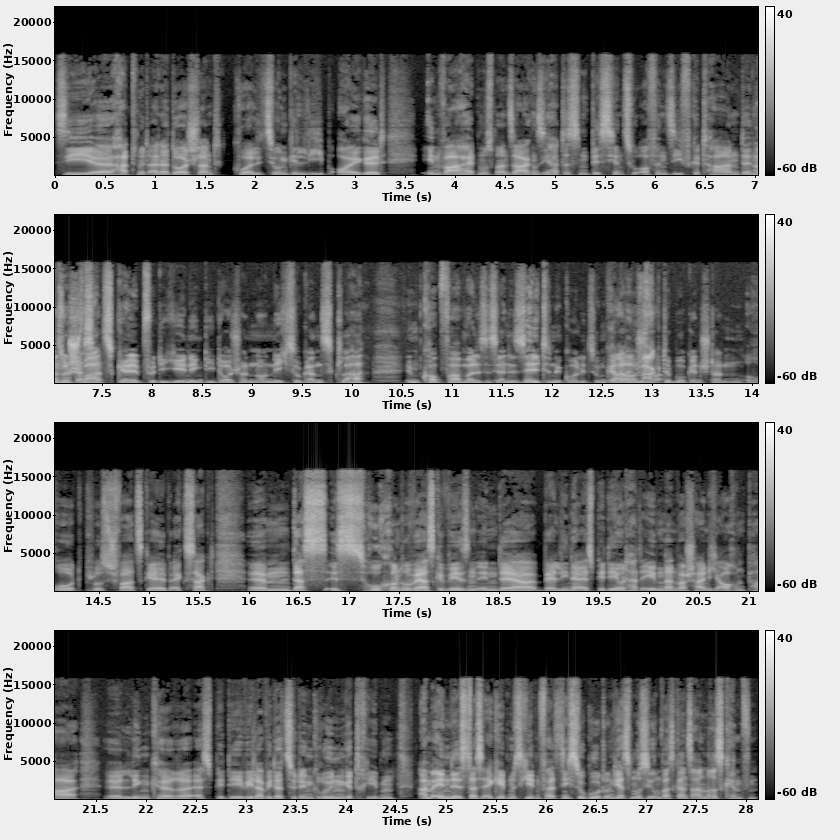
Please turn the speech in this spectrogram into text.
Sie äh, hat mit einer Deutschland-Koalition geliebäugelt. In Wahrheit muss man sagen, sie hat es ein bisschen zu offensiv getan. Also schwarz-gelb für diejenigen, die Deutschland noch nicht so ganz klar im Kopf haben, weil es ist ja eine seltene Koalition, gerade genau, in Magdeburg entstanden. Rot plus schwarz-gelb, exakt. Ähm, das ist hochkontrovers gewesen in der Berliner SPD und hat eben dann wahrscheinlich auch ein paar äh, linkere SPD-Wähler wieder zu den Grünen getrieben. Am Ende ist das Ergebnis jedenfalls nicht so gut und jetzt muss sie um was ganz anderes kämpfen,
